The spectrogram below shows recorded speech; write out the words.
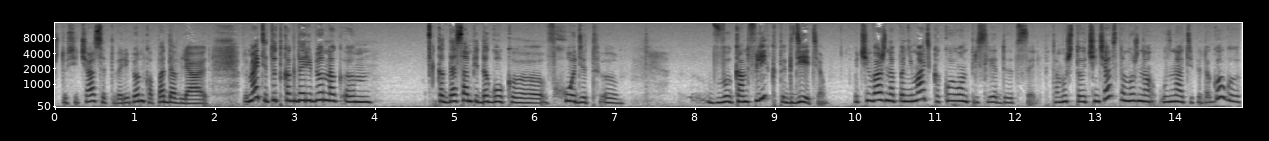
что сейчас этого ребенка подавляют. Понимаете, тут когда ребенок эм, когда сам педагог э, входит э, в конфликт к детям, очень важно понимать, какую он преследует цель. Потому что очень часто можно узнать у педагога,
